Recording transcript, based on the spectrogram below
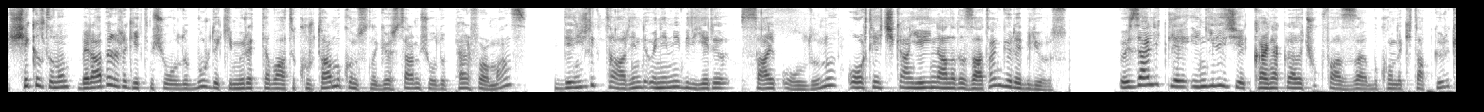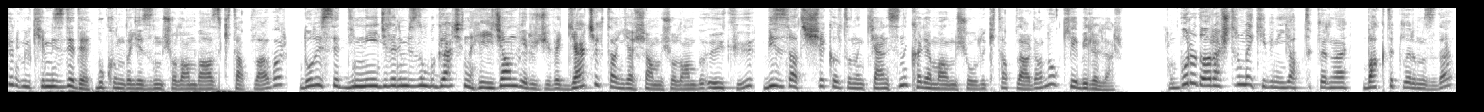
Shackleton'ın beraber hareket etmiş olduğu buradaki mürettebatı kurtarma konusunda göstermiş olduğu performans denizcilik tarihinde önemli bir yere sahip olduğunu ortaya çıkan yayınlarında da zaten görebiliyoruz. Özellikle İngilizce kaynaklarda çok fazla bu konuda kitap görürken ülkemizde de bu konuda yazılmış olan bazı kitaplar var. Dolayısıyla dinleyicilerimizin bu gerçekten heyecan verici ve gerçekten yaşanmış olan bu öyküyü bizzat Shackleton'ın kendisini kalem almış olduğu kitaplardan da okuyabilirler. Burada araştırma ekibinin yaptıklarına baktıklarımızda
